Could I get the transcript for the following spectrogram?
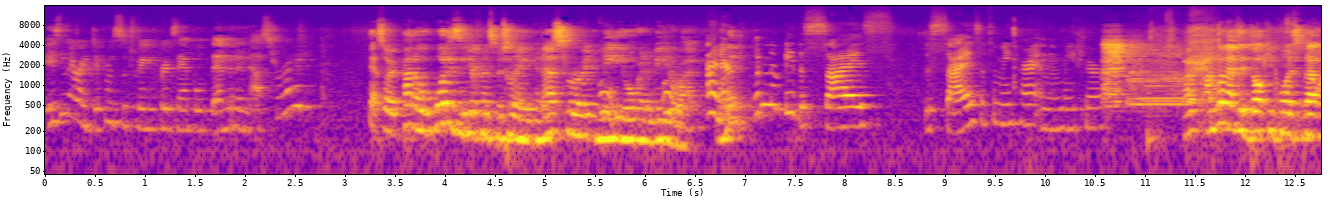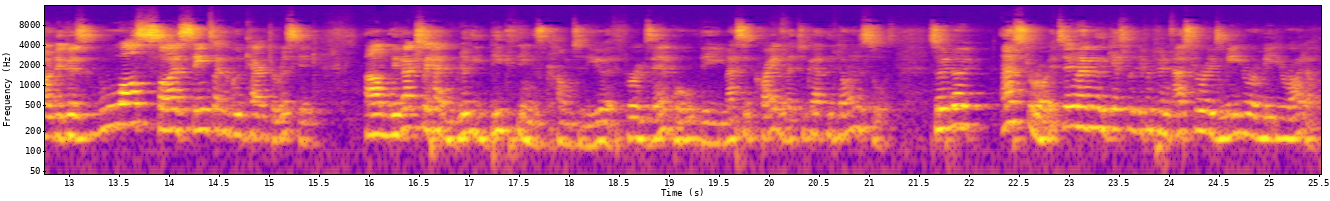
isn't there a difference between, for example, them and an asteroid? Yeah, so Paddle, what is the difference between an asteroid, meteor, and a meteorite? I know. Wouldn't it be the size, the size of the meteorite and the meteor? I- I'm going to have to dock you points for that one because whilst size seems like a good characteristic, um, we've actually had really big things come to the Earth. For example, the massive crater that took out the dinosaurs. So, no, asteroids. Anyone have any guess what the difference between asteroids, meteor, and meteorite are?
